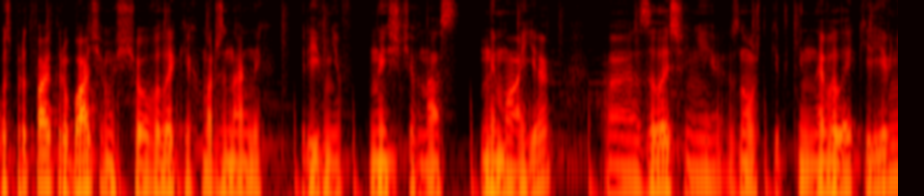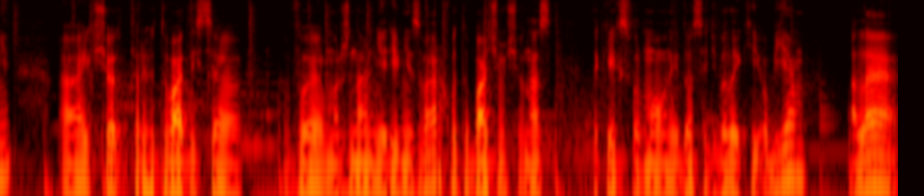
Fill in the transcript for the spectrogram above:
По спритфайтеру бачимо, що великих маржинальних рівнів нижче в нас немає. Е, залишені знову ж таки такі невеликі рівні. Якщо таргетуватися в маржинальні рівні зверху, то бачимо, що в нас таких сформований досить великий об'єм. Але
